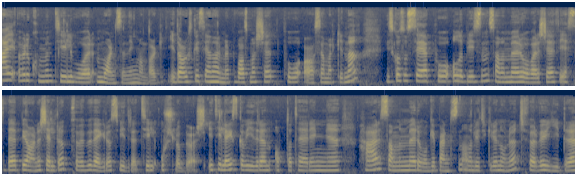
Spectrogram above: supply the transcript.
Hei og velkommen til vår morgensending mandag. I dag skal vi se nærmere på hva som har skjedd på Asiamarkedene. Vi skal også se på oljeprisen sammen med råvaresjef i SB Bjarne Schjelderup før vi beveger oss videre til Oslo Børs. I tillegg skal vi gi dere en oppdatering eh, her sammen med Roger Berntsen, analytiker i Nordnøtt, før vi gir dere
